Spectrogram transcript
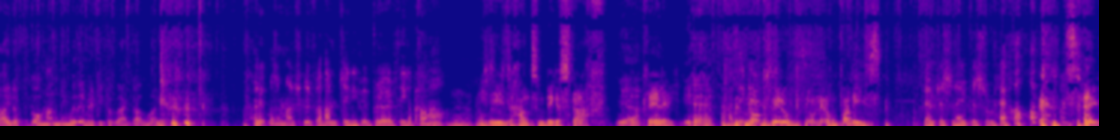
I'd have gone hunting with him if he took that gun, right? well, it wasn't much good for hunting if it blew everything apart. Mm, you need to hunt some bigger stuff. Yeah. Clearly, Yeah. Not little, not little buddies. no, just neighbours from hell. So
